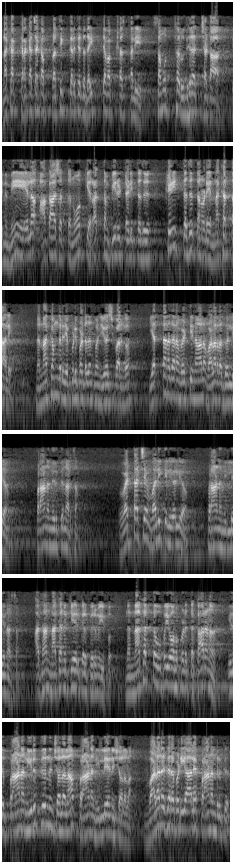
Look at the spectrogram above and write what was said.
நக கிரகச்சக பிரதிகரிச்சது தைத்தியவக்ஷஸ்தலி சமுத்த ருதிரச்சட்டா இன்னும் மேல ஆகாசத்தை நோக்கி ரத்தம் பீரிட்டு அடித்தது கிழித்தது தன்னுடைய நகத்தாலே. இந்த நகம்ங்கிறது எப்படிப்பட்டதுன்னு கொஞ்சம் யோசிச்சு பாருங்க. எத்தனை தரம் வெட்டினாலும் வளர்றது இல்லையோ? பிராணன் இருக்குன்னு அர்த்தம். வெட்டச்சே வலிக்கலையோ இல்லையோ? பிராணன் இல்லைன்னு அர்த்தம். அதான் நகனுக்கே இருக்கிற பெருமை இப்போ. இந்த நகத்தை உபயோகப்படுத்த காரணம் இது பிராணன் இருக்குன்னு சொல்லலாம் பிராணன் இல்லைன்னு சொல்லலாம். வளருகிறபடியாலே பிராணன் இருக்கு.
